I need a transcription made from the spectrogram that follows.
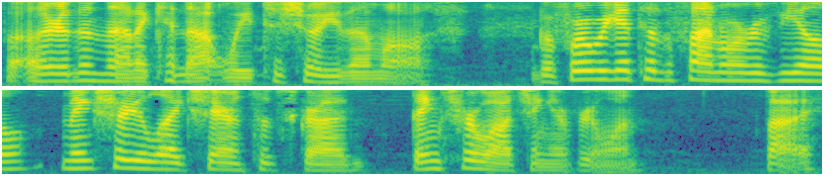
But other than that, I cannot wait to show you them off. Before we get to the final reveal, make sure you like, share, and subscribe. Thanks for watching, everyone. Bye.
